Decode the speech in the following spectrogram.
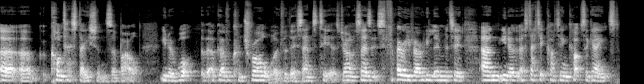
uh, uh, contestations about you know what over control over this entity. As Joanna says, it's very very limited, and you know aesthetic cutting cuts against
